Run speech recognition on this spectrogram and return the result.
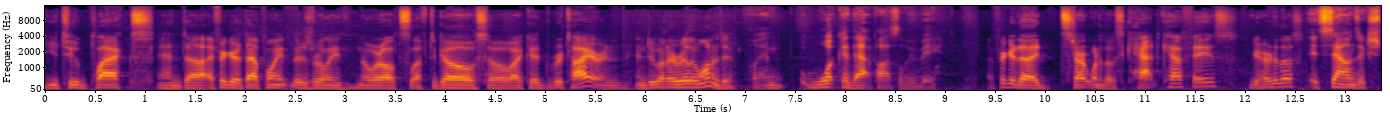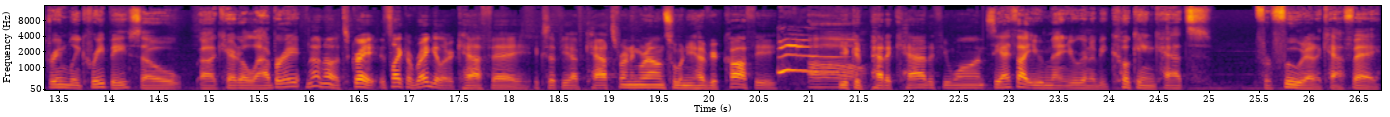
YouTube plaques. And uh, I figured at that point there's really nowhere else left to go, so I could retire and, and do what I really want to do. And what could that possibly be? I figured I'd start one of those cat cafes. Have you heard of those? It sounds extremely creepy, so uh, care to elaborate? No, no, it's great. It's like a regular cafe, except you have cats running around, so when you have your coffee, oh. you could oh. pet a cat if you want. See, I thought you meant you were going to be cooking cats for food at a cafe.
